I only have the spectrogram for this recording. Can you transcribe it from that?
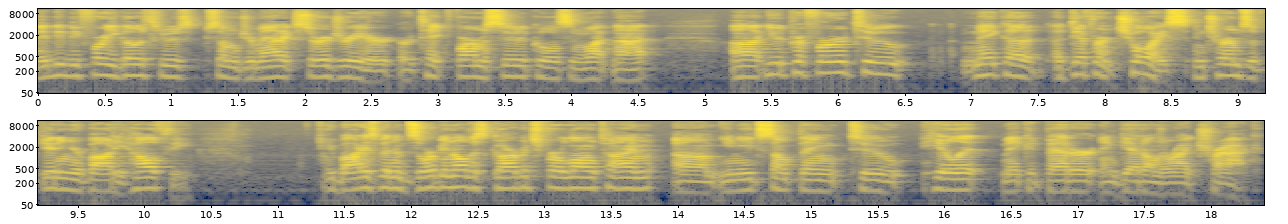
maybe before you go through some dramatic surgery or, or take pharmaceuticals and whatnot, uh, you would prefer to make a, a different choice in terms of getting your body healthy. Your body's been absorbing all this garbage for a long time. Um, you need something to heal it, make it better, and get on the right track.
